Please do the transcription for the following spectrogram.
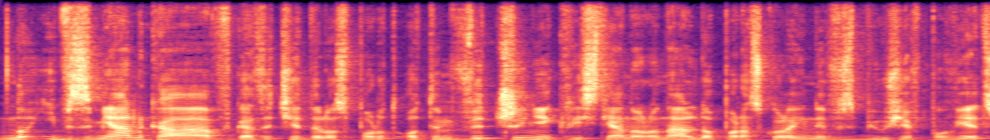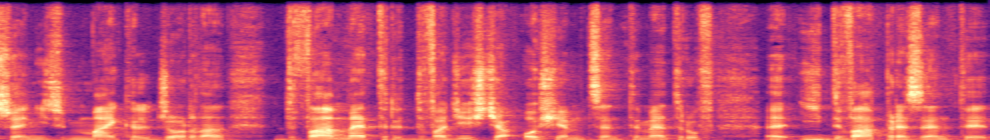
No i wzmianka w gazecie dello Sport o tym wyczynie Cristiano Ronaldo po raz kolejny wzbił się w powietrze niż Michael Jordan 2 metry 28 centymetrów i dwa prezenty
